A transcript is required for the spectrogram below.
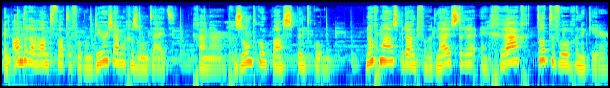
en andere handvatten voor een duurzame gezondheid, ga naar gezondkompas.com. Nogmaals bedankt voor het luisteren en graag tot de volgende keer.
